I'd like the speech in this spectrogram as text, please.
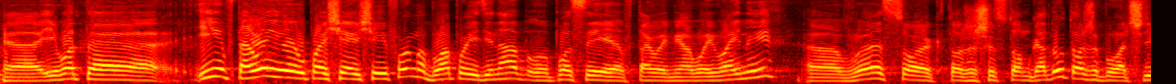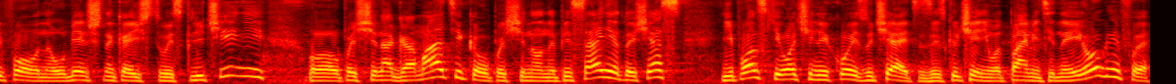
Э, и вот, э, и вторая упрощающая реформа была проведена после Второй мировой войны. Э, в 1946 году тоже было отшлифовано уменьшенное количество исключений, упрощена грамматика, упрощено написание. То есть сейчас японский очень легко изучается, за исключением вот памяти на иероглифы.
